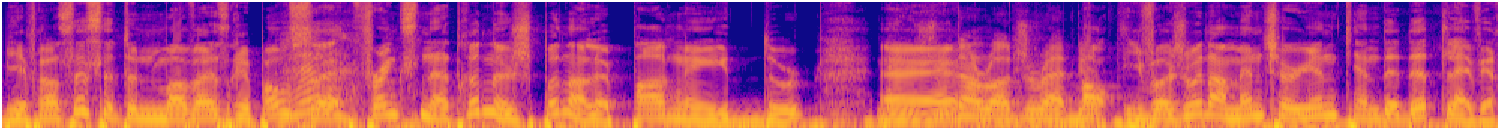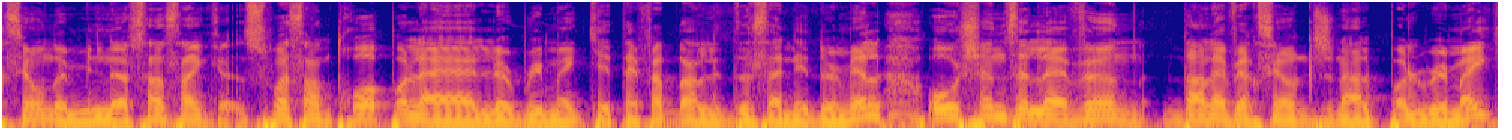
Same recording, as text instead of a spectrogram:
Bien français, c'est une mauvaise réponse. Hein? Euh, Frank Sinatra ne joue pas dans Le Parrain 2. Mais Euh, il joue dans Roger Rabbit. Bon, il va jouer dans Manchurian Candidate, la version de 1963, pas la- le remake qui était fait dans les années 2000. Ocean's Eleven dans la version originale, pas le remake.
